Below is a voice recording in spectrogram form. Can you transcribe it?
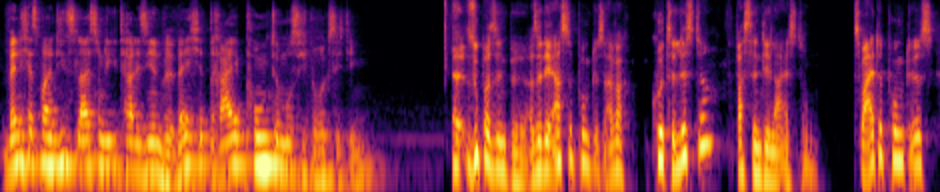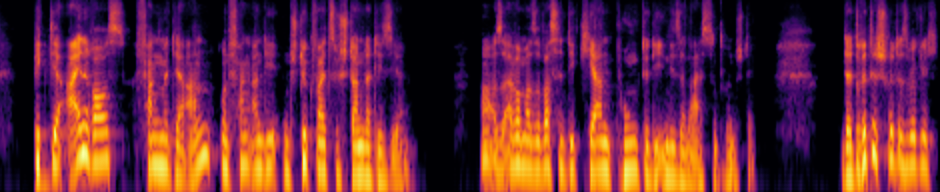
Wenn ich jetzt mal eine Dienstleistung digitalisieren will, welche drei Punkte muss ich berücksichtigen? Äh, super simpel. Also der erste Punkt ist einfach kurze Liste. Was sind die Leistungen? Zweiter Punkt ist, pick dir eine raus, fang mit der an und fang an, die ein Stück weit zu standardisieren. Ja, also einfach mal so, was sind die Kernpunkte, die in dieser Leistung drinstecken. Der dritte Schritt ist wirklich,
